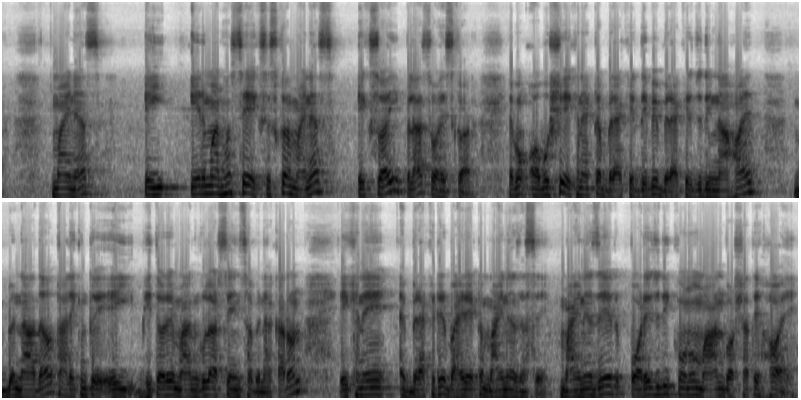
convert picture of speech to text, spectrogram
minus এই, এর মান হচ্ছে x square minus x y plus y square এবং অবশ্যই এখানে একটা ব্র্যাকেট দিবে। ব্র্যাকেট যদি না হয়, না দাও, তাহলে কিন্তু এই ভিতরের মানগুলো আর চেঞ্জ হবে না। কারণ এখানে ব্র্যাকেটের বাইরে একটা মাইনাস আছে। মাইনাসের পরে যদি কোনো মান বসাতে হয়,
